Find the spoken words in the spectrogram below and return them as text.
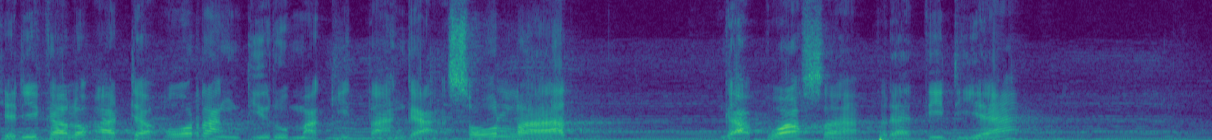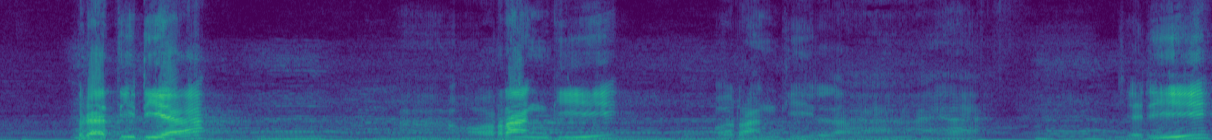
Jadi kalau ada orang di rumah kita nggak sholat nggak puasa berarti dia berarti dia nah, orang gi orang gila ya. jadi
